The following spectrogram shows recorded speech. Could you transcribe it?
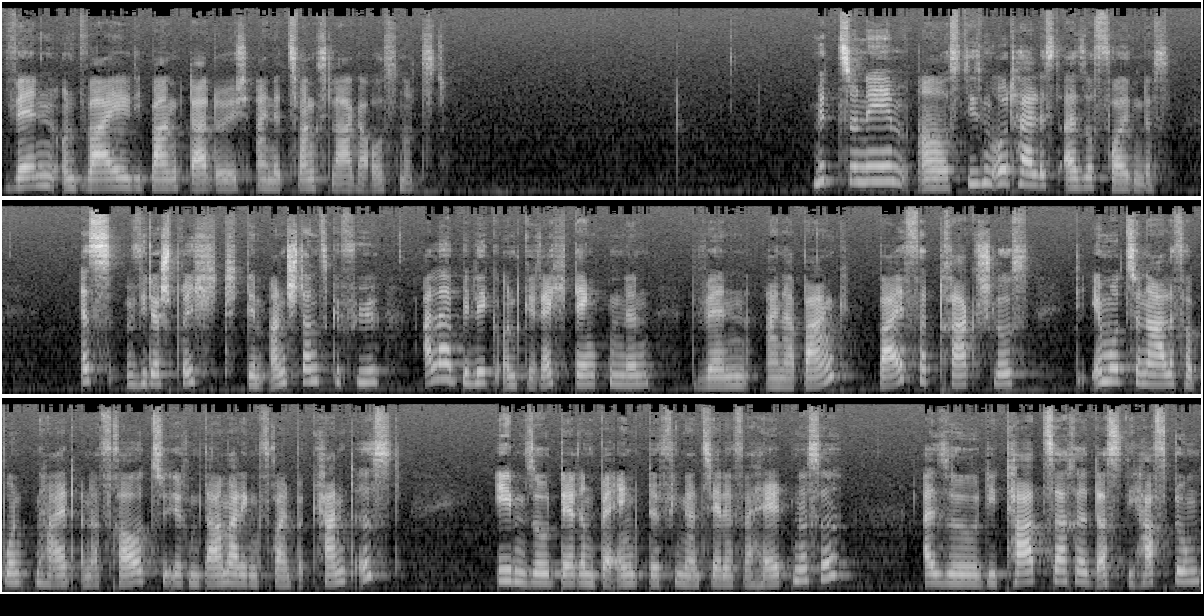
wenn und weil die Bank dadurch eine Zwangslage ausnutzt. Mitzunehmen aus diesem Urteil ist also Folgendes. Es widerspricht dem Anstandsgefühl aller billig und gerecht Denkenden, wenn einer Bank bei Vertragsschluss die emotionale Verbundenheit einer Frau zu ihrem damaligen Freund bekannt ist, ebenso deren beengte finanzielle Verhältnisse, also die Tatsache, dass die Haftung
